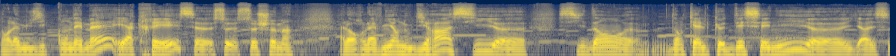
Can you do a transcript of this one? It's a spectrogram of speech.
dans la musique qu'on aimait et à créer ce, ce, chemin. Alors l'avenir nous dira si, euh, si dans, euh, dans quelques décennies y a,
